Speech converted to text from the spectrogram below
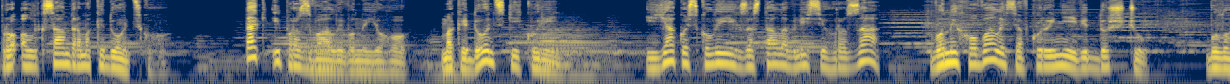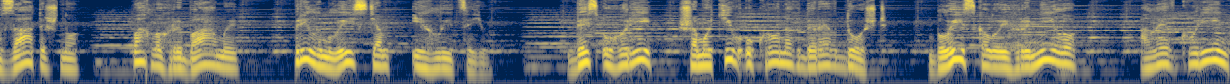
про Олександра Македонського. Так і прозвали вони його Македонський курінь. І якось, коли їх застала в лісі гроза, вони ховалися в корені від дощу. Було затишно, пахло грибами, прілим листям і глицею. Десь угорі шамотів у кронах дерев дощ, блискало і гриміло, але в курінь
